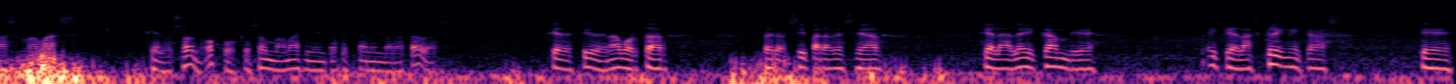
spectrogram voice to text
las mamás, que lo son, ojo, que son mamás mientras están embarazadas, que deciden abortar, pero sí para desear que la ley cambie y que las clínicas que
